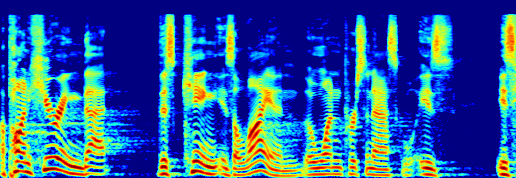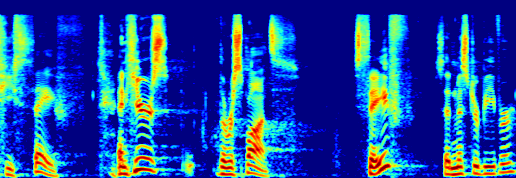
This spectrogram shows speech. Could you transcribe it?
upon hearing that this king is a lion, the one person asks, Well, is, is he safe? And here's the response Safe? said Mr. Beaver.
